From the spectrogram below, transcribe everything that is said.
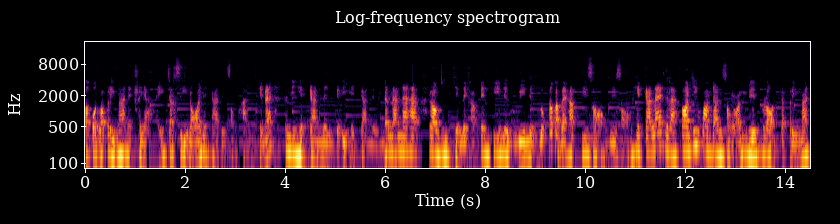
ปรากฏว่าปริมาตรเนี่ยขยายจาก 400เนี่ยกลายเป็น 2,000 เห็นไหมมันมีเหตุการณ์หนึ่งกับอีกเหตุการณ์หนึ่งดังนั้นนะครับเราจึงเขียนเลยครับเป็น p1 v1 ลูกเท่ากับอะไรครับ p2 v2 เหตุการณ์แรกคืออะไรตอนที่ความดัน 200มิลลิลิตรหลอดกับปริมาตร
